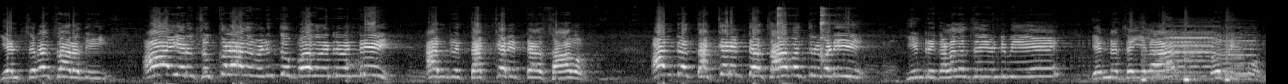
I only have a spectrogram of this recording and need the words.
என் சிறசாரதி ஆயிரம் சுக்கலாக வெடித்து போக வேண்டும் என்று அன்று தக்கரிட்ட சாபம். அன்று தக்கரிட்ட சாபத்தின்படி இன்று கழகம் செய்ய வேண்டுமே? என்ன செய்யலாம்? யோசிப்போம்.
